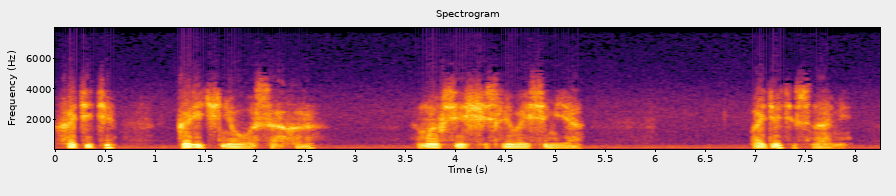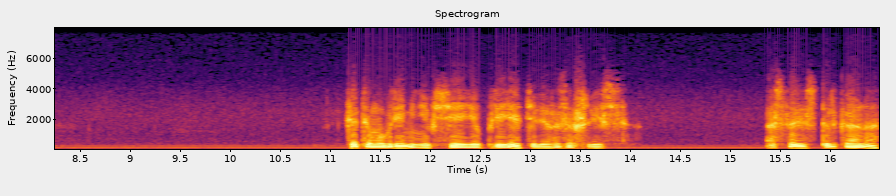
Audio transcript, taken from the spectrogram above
Хотите коричневого сахара? Мы все счастливая семья». Пойдете с нами?» К этому времени все ее приятели разошлись. Осталась только она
